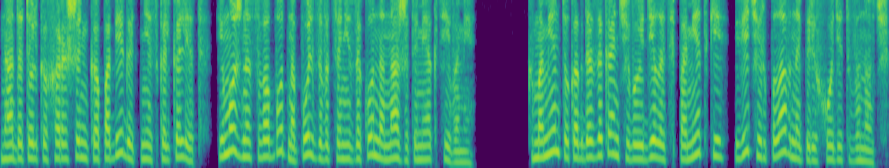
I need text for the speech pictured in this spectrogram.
Надо только хорошенько побегать несколько лет, и можно свободно пользоваться незаконно нажитыми активами. К моменту, когда заканчиваю делать пометки, вечер плавно переходит в ночь.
